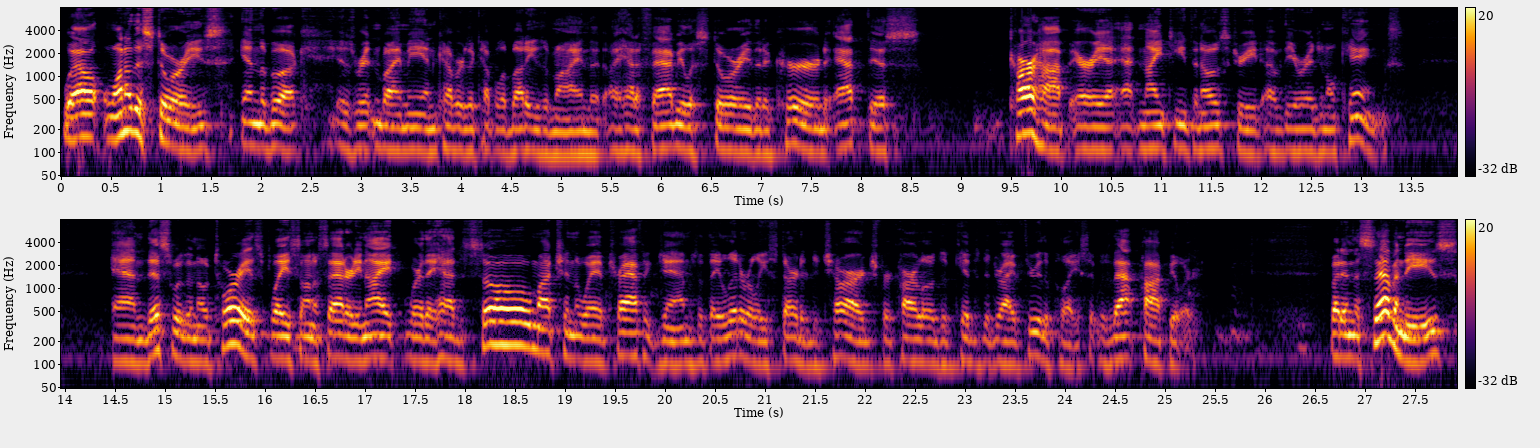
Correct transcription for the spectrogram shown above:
Well, one of the stories in the book is written by me and covers a couple of buddies of mine that I had a fabulous story that occurred at this car hop area at 19th and O Street of the original Kings. And this was a notorious place on a Saturday night where they had so much in the way of traffic jams that they literally started to charge for carloads of kids to drive through the place. It was that popular. But in the 70s,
